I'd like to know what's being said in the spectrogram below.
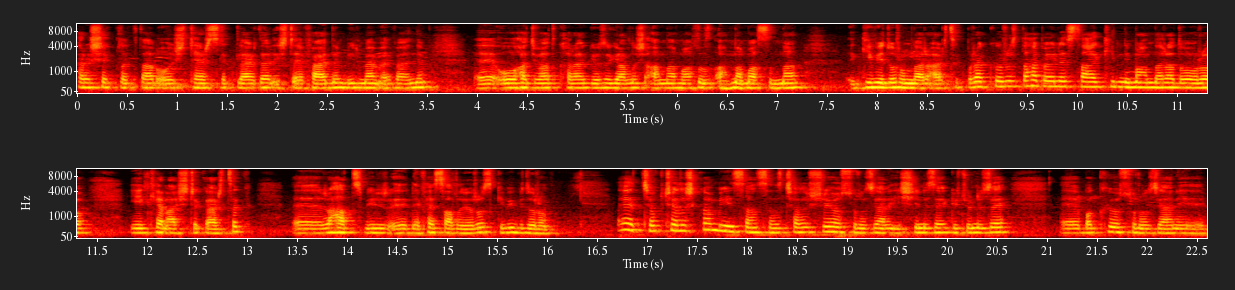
Karışıklıktan, o iş tersliklerden işte efendim bilmem efendim e, o Hacivat Karagöz'ü yanlış anlamasız anlamasından gibi durumlar artık bırakıyoruz. Daha böyle sakin limanlara doğru yelken açtık artık. E, rahat bir nefes alıyoruz gibi bir durum. Evet çok çalışkan bir insansınız. Çalışıyorsunuz yani işinize, gücünüze e, bakıyorsunuz. Yani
